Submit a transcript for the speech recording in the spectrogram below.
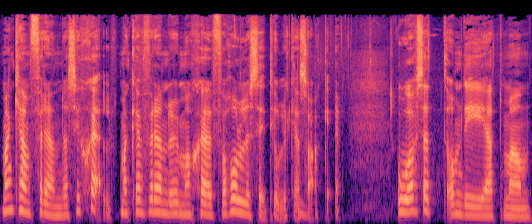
Man kan förändra sig själv. Man kan förändra hur man själv förhåller sig till olika mm. saker. Oavsett om det är att man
